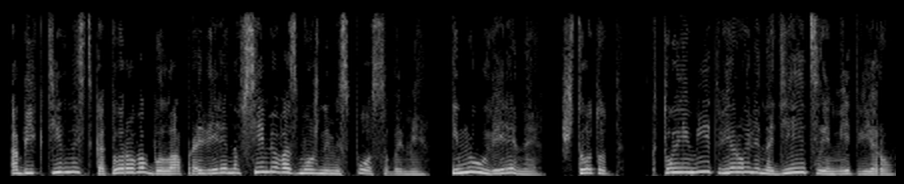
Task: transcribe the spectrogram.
объективность которого была проверена всеми возможными способами. И мы уверены, что тот, кто имеет веру или надеется иметь веру,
